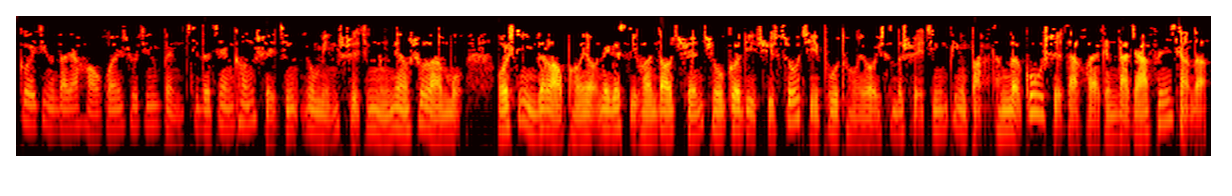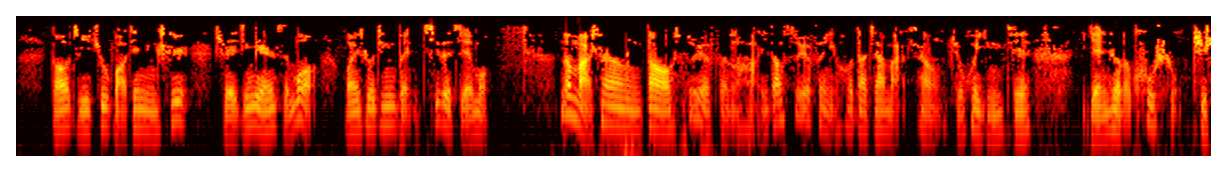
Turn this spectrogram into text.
各位听众，大家好，欢迎收听本期的健康水晶，又名水晶能量说栏目。我是你的老朋友，那个喜欢到全球各地去搜集不同有意思的水晶，并把他们的故事带回来跟大家分享的高级珠宝鉴定师水晶猎人子墨。欢迎收听本期的节目。那马上到四月份了哈，一到四月份以后，大家马上就会迎接炎热的酷暑。其实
